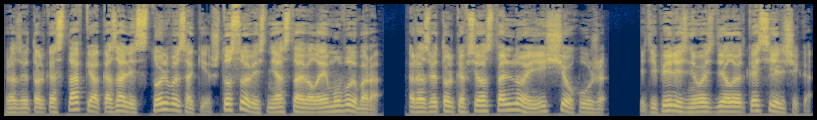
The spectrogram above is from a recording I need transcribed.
Разве только ставки оказались столь высоки, что совесть не оставила ему выбора. Разве только все остальное еще хуже. И теперь из него сделают косельщика.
